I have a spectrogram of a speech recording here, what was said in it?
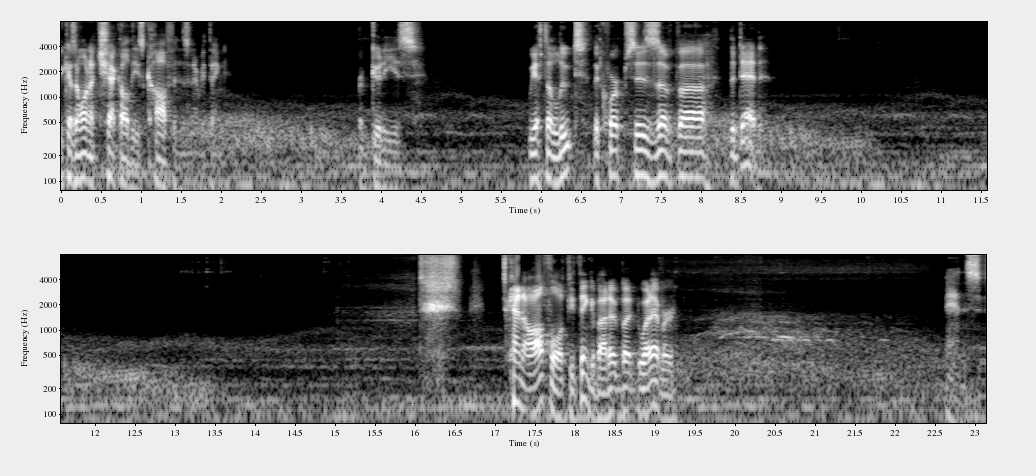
Because I want to check all these coffins and everything. For goodies. We have to loot the corpses of uh, the dead. it's kind of awful if you think about it, but whatever. Man, this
